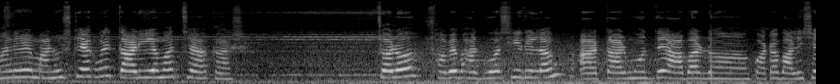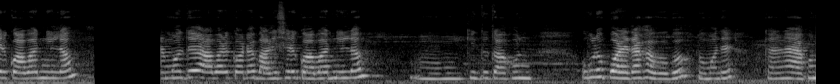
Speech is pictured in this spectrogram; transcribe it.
মানে মানুষকে একবারে তাড়িয়ে মারছে আকাশ। চলো, সবে ভাত বসিয়ে দিলাম, আর তার মধ্যে আবার কটা বালিশের কভার নিলাম। তার মধ্যে আবার কটা বালিশের কভার নিলাম। কিন্তু তখন ওগুলো পরে দেখাবো গো তোমাদের। কেননা এখন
